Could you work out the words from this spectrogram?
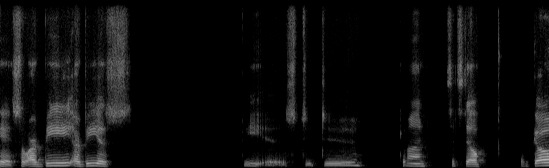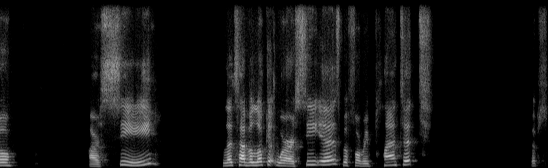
Okay, so our B, our B is, B is to do, come on, sit still. There we go. Our C, let's have a look at where our C is before we plant it. Oops,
